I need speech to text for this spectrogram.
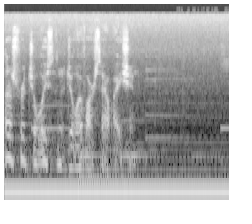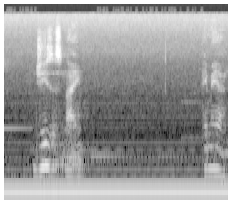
Let us rejoice in the joy of our salvation. In Jesus' name, amen.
